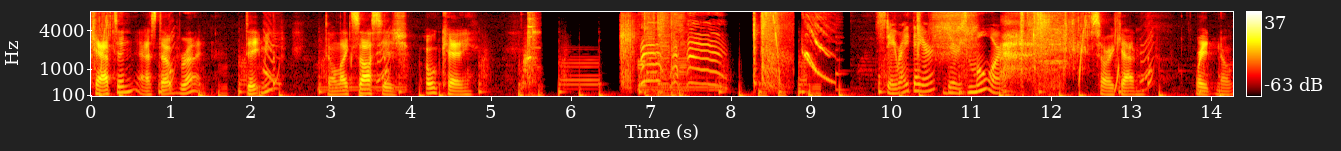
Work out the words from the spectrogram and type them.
Captain asked out Brian. Date me? Don't like sausage. Okay. Stay right there. There's more. Sorry, Captain. Wait, no.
